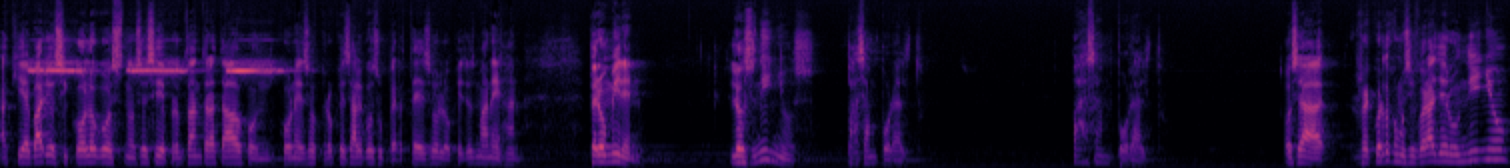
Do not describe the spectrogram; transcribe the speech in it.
Aquí hay varios psicólogos, no sé si de pronto han tratado con, eso, creo que es algo súper teso lo que ellos manejan. Pero miren, los niños pasan por alto. Pasan por alto. O sea, recuerdo como si fuera ayer un niño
